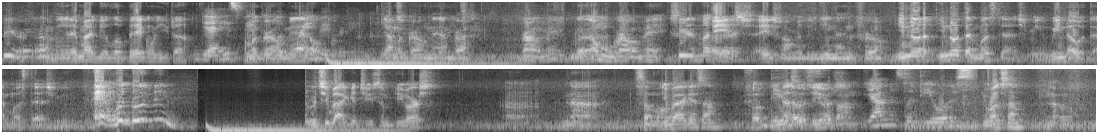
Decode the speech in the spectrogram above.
here right I mean, they might be a little big on you though. Yeah, his I'm a grown man. way bigger than you. Yeah, I'm a grown man, bro. Grown man. Look, I'm a grown man. See the mustache? Age, age don't really mean nothing for real. You know that. You know what that mustache mean. We know what that mustache mean. Hey, what do it mean? What you about to get you some Dior's? Uh, nah. Some You about to get some? Fuck, You mess with Dior's? Yeah, I mess with Dior's. You want some? No.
